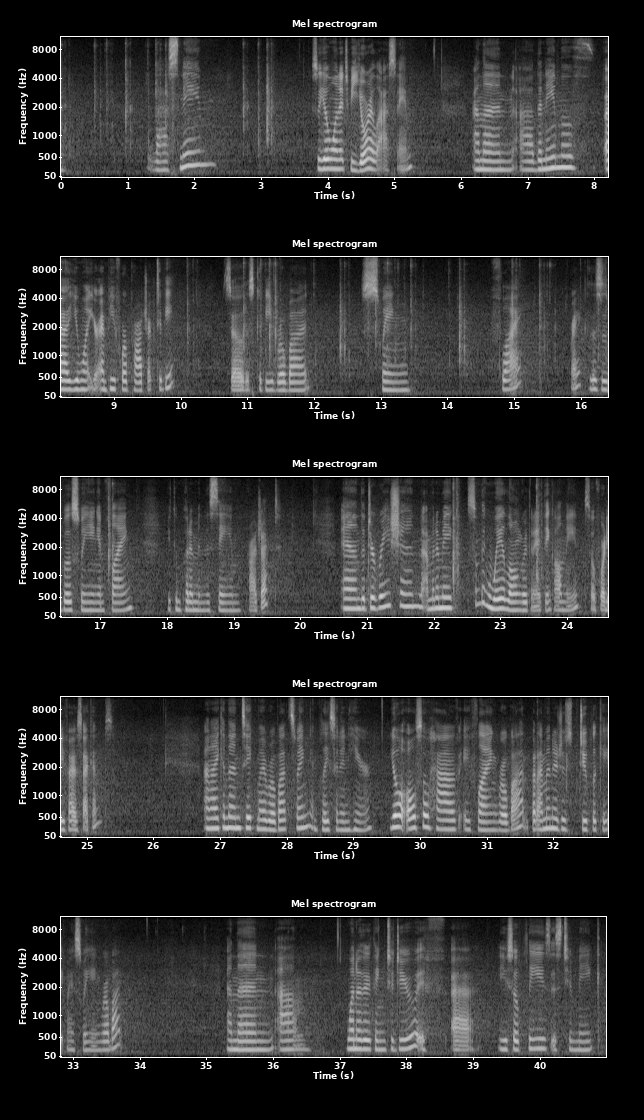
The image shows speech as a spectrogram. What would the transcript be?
last name. So you'll want it to be your last name. And then uh, the name of uh, you want your MP4 project to be. So this could be robot swing fly, right? Because this is both swinging and flying. You can put them in the same project. And the duration, I'm going to make something way longer than I think I'll need, so 45 seconds. And I can then take my robot swing and place it in here. You'll also have a flying robot, but I'm going to just duplicate my swinging robot. And then um, one other thing to do, if uh, you so please, is to make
